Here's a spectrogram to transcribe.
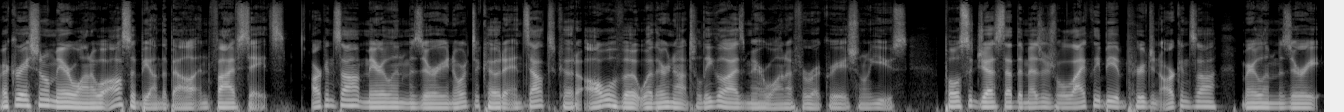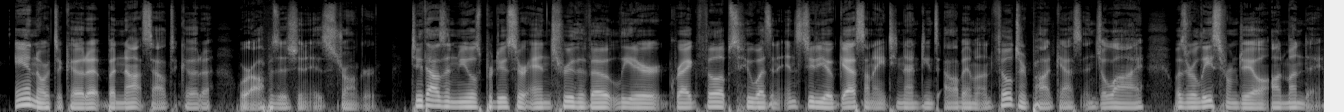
Recreational marijuana will also be on the ballot in five states. Arkansas, Maryland, Missouri, North Dakota, and South Dakota all will vote whether or not to legalize marijuana for recreational use. Polls suggest that the measures will likely be approved in Arkansas, Maryland, Missouri, and North Dakota, but not South Dakota, where opposition is stronger. 2000 Mules producer and True the Vote leader Gregg Phillips, who was an in studio guest on 1819's Alabama Unfiltered podcast in July, was released from jail on Monday.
